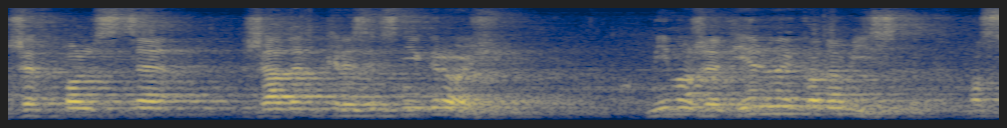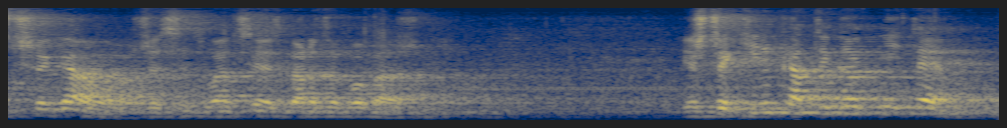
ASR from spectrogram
że w Polsce żaden kryzys nie grozi, mimo że wielu ekonomistów ostrzegało, że sytuacja jest bardzo poważna. Jeszcze kilka tygodni temu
